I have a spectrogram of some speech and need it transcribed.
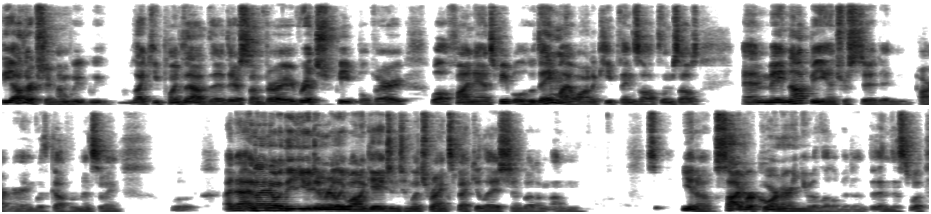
the other extreme. I mean, we, we, like you pointed out, there, there's some very rich people, very well financed people who they might want to keep things all to themselves and may not be interested in partnering with governments. I mean, and, and I know that you didn't really want to engage in too much rank speculation, but I'm, I'm you know, cyber cornering you a little bit in, in this. What,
